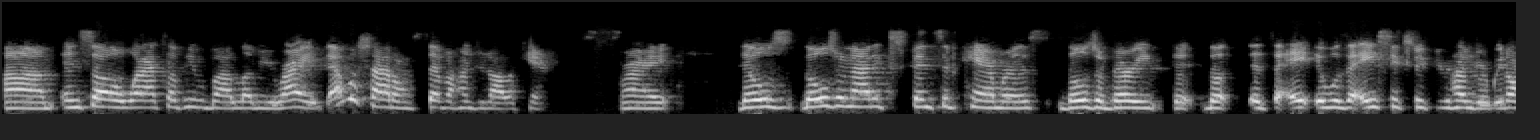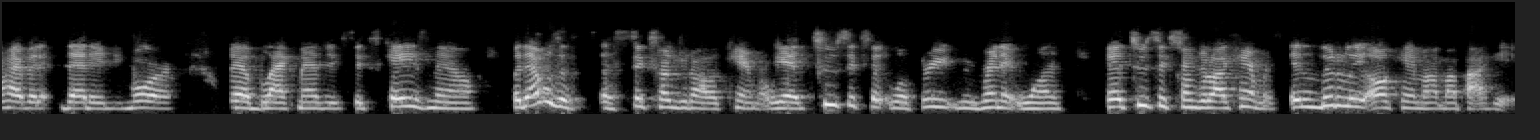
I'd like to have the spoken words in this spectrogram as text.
Um, and so what I tell people about Love You Right, that was shot on $700 cameras, right? Those those are not expensive cameras. Those are very. The, the, it's a it was an A6300. We don't have it, that anymore. We have Blackmagic 6Ks now, but that was a, a $600 camera. We had two six well three. We rented one. We had two $600 cameras. It literally all came out my pocket.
